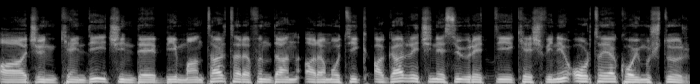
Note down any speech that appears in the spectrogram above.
ağacın kendi içinde bir mantar tarafından aromatik agar reçinesi ürettiği keşfini ortaya koymuştur.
